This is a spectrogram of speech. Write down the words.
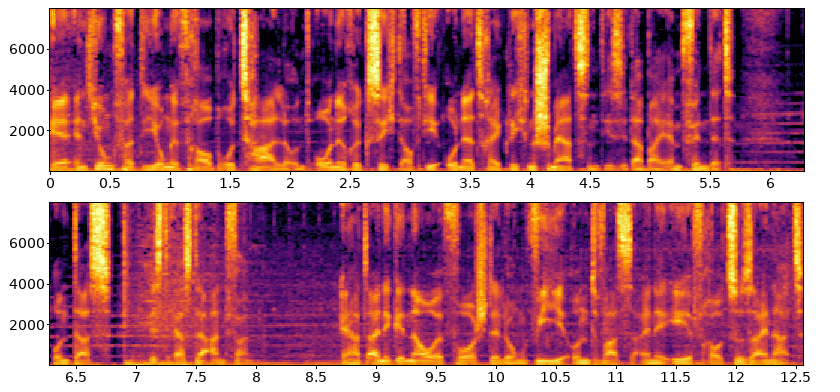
Er entjungfert die junge Frau brutal und ohne Rücksicht auf die unerträglichen Schmerzen, die sie dabei empfindet. Und das ist erst der Anfang. Er hat eine genaue Vorstellung, wie und was eine Ehefrau zu sein hat.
